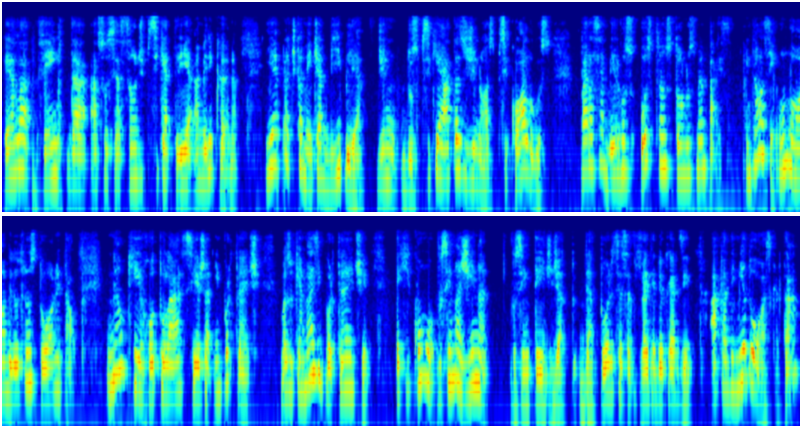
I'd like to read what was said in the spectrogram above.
ela vem da Associação de Psiquiatria Americana e é praticamente a bíblia de, dos psiquiatras e de nós psicólogos para sabermos os transtornos mentais. Então, assim, o nome do transtorno e tal. Não que rotular seja importante, mas o que é mais importante é que, como você imagina, você entende de, atores, você vai entender o que eu quero dizer. A academia do Oscar, tá?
